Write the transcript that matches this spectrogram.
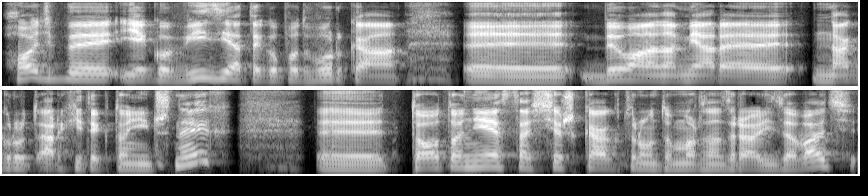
Choćby jego wizja tego podwórka była na miarę nagród architektonicznych, to to nie jest ta ścieżka, którą to można zrealizować,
